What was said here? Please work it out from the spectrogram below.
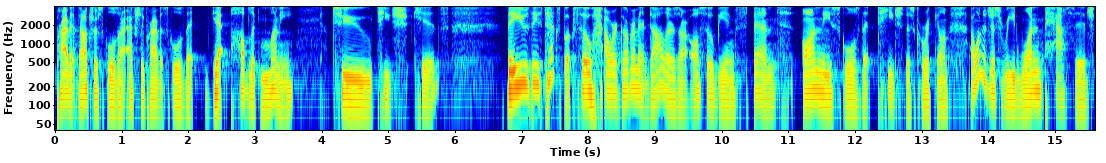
private voucher schools are actually private schools that get public money to teach kids, they use these textbooks. So our government dollars are also being spent on these schools that teach this curriculum. I want to just read one passage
